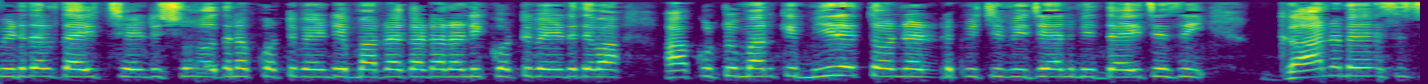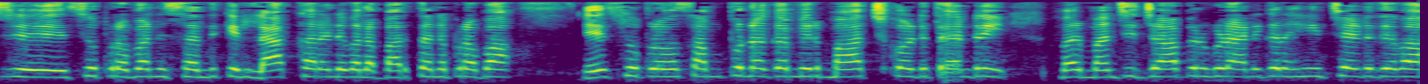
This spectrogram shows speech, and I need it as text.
విడుదల దయచేయండి శోధన కొట్టివేయండి మరణగడాలని కొట్టివేయండి దేవా. ఆ కుటుంబానికి మీరే తో నడిపించి విజయాన్ని మీరు దయచేసి గానం యేసు ప్రభాని సంధికి లాక్కారండి వాళ్ళ భర్తని ప్రభా. యేసు ప్రభ సంపూర్ణంగా మీరు మార్చుకోండి తండ్రి. మరి మంచి జాబ్ను కూడా అనుగ్రహించండి దేవా.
